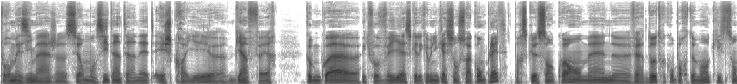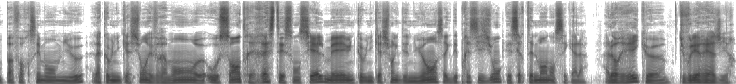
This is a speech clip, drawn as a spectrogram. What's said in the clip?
pour mes images euh, sur mon site internet et je croyais euh, bien faire. Comme quoi, il faut veiller à ce que la communication soit complète, parce que sans quoi on mène vers d'autres comportements qui ne sont pas forcément mieux. La communication est vraiment au centre et reste essentielle, mais une communication avec des nuances, avec des précisions, est certainement dans ces cas-là. Alors Eric, tu voulais réagir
